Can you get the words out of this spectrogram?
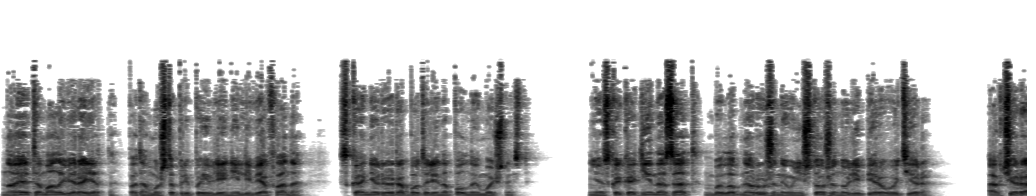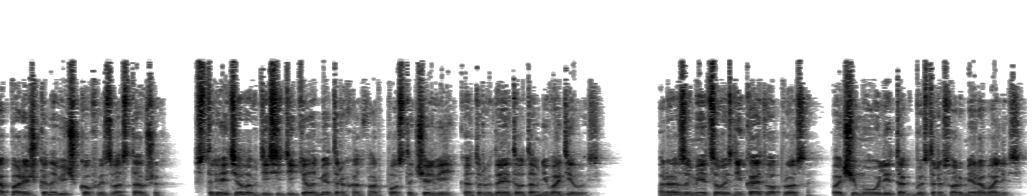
но это маловероятно, потому что при появлении Левиафана сканеры работали на полную мощность. Несколько дней назад был обнаружен и уничтожен улей первого тира, а вчера парочка новичков из восставших встретила в 10 километрах от форпоста червей, которых до этого там не водилось. Разумеется, возникают вопросы. Почему ули так быстро сформировались?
